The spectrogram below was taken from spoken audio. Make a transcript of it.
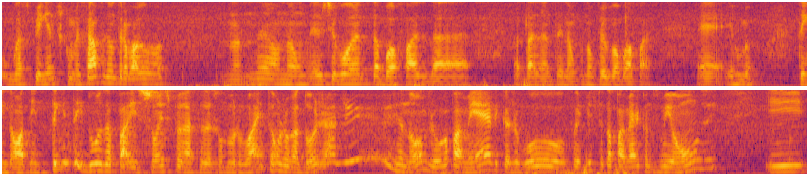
o Gasperini começava a fazer um trabalho, não, não, ele chegou antes da boa fase da Atalanta e não, não pegou a boa fase, é, erro meu. Tem, ó, tem 32 aparições pela seleção do Uruguai, então um jogador já de renome, jogou Copa América, jogou, foi visto Copa América em 2011 e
